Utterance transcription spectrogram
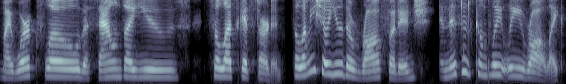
my workflow, the sounds I use. So let's get started. So let me show you the raw footage. And this is completely raw, like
